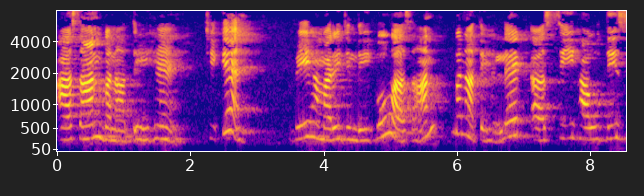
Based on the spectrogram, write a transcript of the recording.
आसान बनाते हैं। ठीक है? वे हमारी ज़िंदगी को आसान बनाते हैं। Let us see how this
